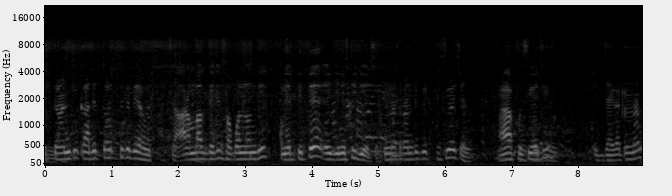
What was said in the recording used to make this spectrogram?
এই ত্রাণটি কাদের তরফ থেকে দেওয়া হচ্ছে আচ্ছা, আরামবাগ থেকে স্বপন নন্দীর নেতৃত্বে এই জিনিসটি দিয়েছে। আপনার ত্রাণটি কি খুশি হয়েছেন? হ্যাঁ খুশি হয়েছি। এই জায়গাটার নাম?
